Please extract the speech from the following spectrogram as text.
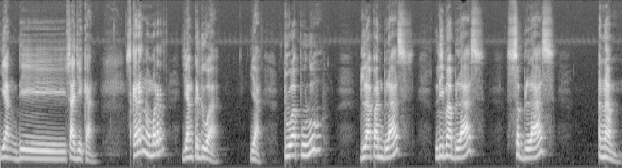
yang disajikan. Sekarang nomor yang kedua. Ya, 20, 18, 15, 11, 6.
